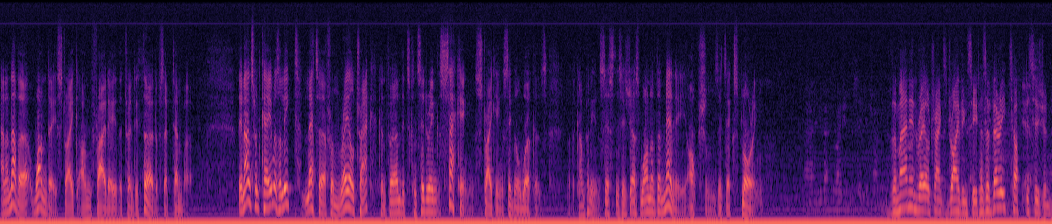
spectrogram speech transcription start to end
and another one-day strike on Friday, the 23rd of September. The announcement came as a leaked letter from Railtrack confirmed it's considering sacking striking signal workers. But the company insists this is just one of the many options it's exploring. The man in Railtrack's driving seat has a very tough decision.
